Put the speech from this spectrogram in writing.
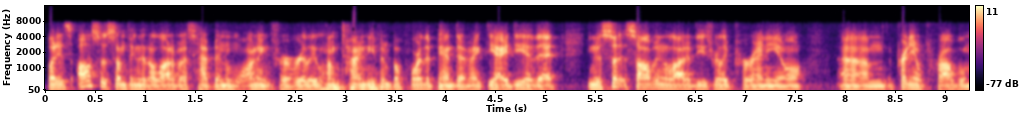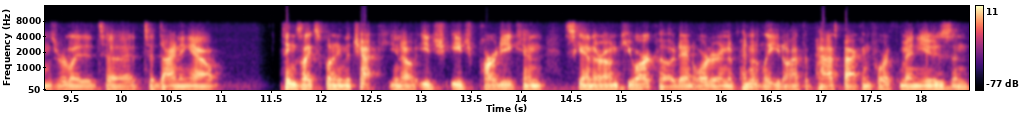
but it's also something that a lot of us have been wanting for a really long time, even before the pandemic. The idea that you know so, solving a lot of these really perennial um, perennial problems related to to dining out things like splitting the check you know each each party can scan their own qr code and order independently. You don't have to pass back and forth menus and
